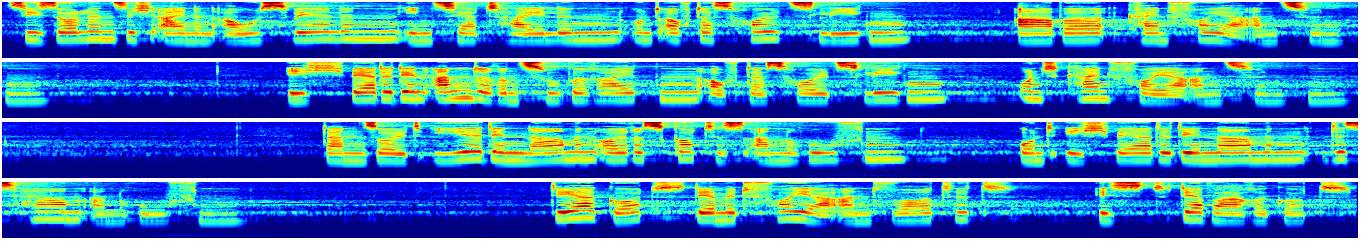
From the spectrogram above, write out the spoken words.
Sie sollen sich einen auswählen, ihn zerteilen und auf das Holz legen, aber kein Feuer anzünden. Ich werde den anderen zubereiten, auf das Holz legen und kein Feuer anzünden. Dann sollt ihr den Namen eures Gottes anrufen, und ich werde den Namen des Herrn anrufen. Der Gott, der mit Feuer antwortet, ist der wahre Gott.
